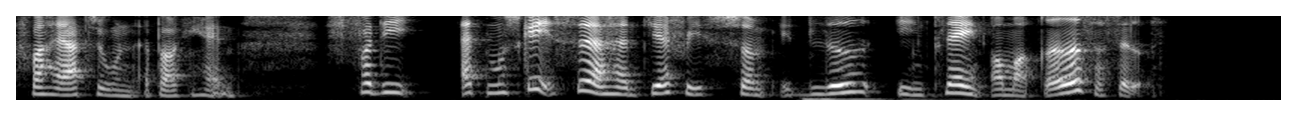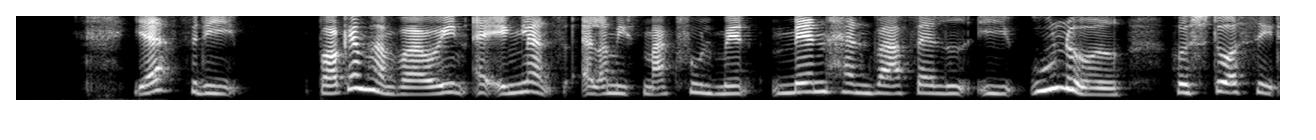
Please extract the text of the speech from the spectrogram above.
fra hertugen af Buckingham. Fordi at måske ser han Jeffrey som et led i en plan om at redde sig selv. Ja, fordi Buckingham var jo en af Englands allermest magtfulde mænd, men han var faldet i unåde hos stort set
